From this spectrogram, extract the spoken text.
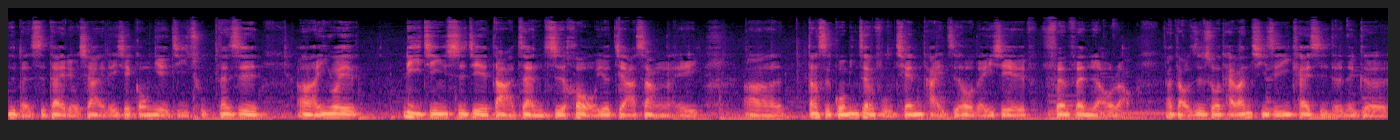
日本时代留下来的一些工业基础，但是啊，因为历经世界大战之后，又加上诶，呃，当时国民政府迁台之后的一些纷纷扰扰，那导致说台湾其实一开始的那个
